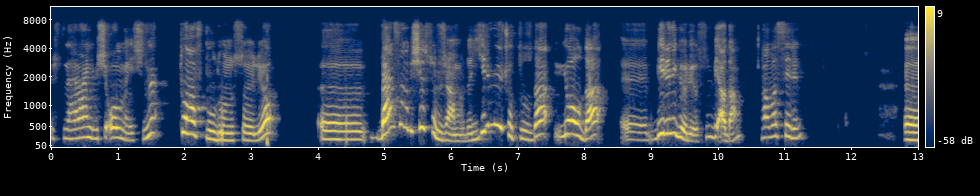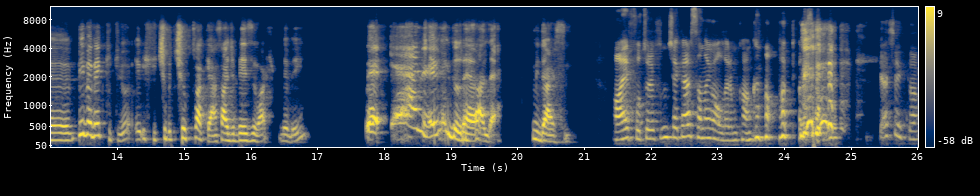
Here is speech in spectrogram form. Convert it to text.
üstünde herhangi bir şey olmayışını tuhaf bulduğunu söylüyor. Ben sana bir şey soracağım burada. 23.30'da yolda birini görüyorsun, bir adam. Hava serin. Bir bebek tutuyor. E, üstü çıp, çıplak yani sadece bezi var bebeğin. Ve yani evine gidiyordur herhalde mi dersin? Hayır fotoğrafını çeker sana yollarım kanka ne yapmak Gerçekten.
